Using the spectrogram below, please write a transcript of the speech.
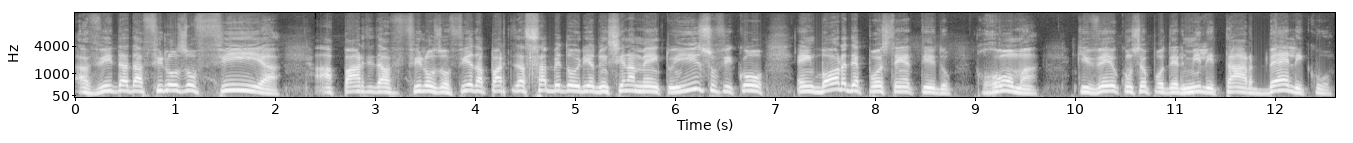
a vida da filosofia, a parte da filosofia, da parte da sabedoria, do ensinamento. E isso ficou, embora depois tenha tido Roma, que veio com seu poder militar bélico,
